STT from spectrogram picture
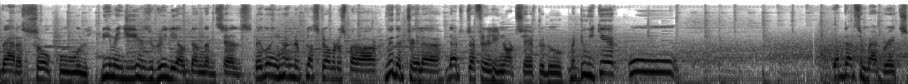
That is so cool. BeamNG has really outdone themselves. We're going 100 plus kilometers per hour with a trailer. That's definitely not safe to do. But do we care? Ooh. Yep, that's some bad brakes.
